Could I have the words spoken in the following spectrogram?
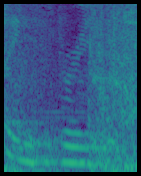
Killing spree.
